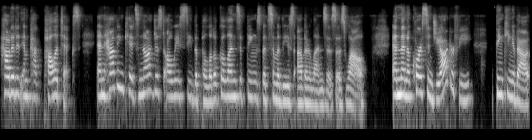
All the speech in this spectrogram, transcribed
how did it impact politics and having kids not just always see the political lens of things, but some of these other lenses as well. And then, of course, in geography, thinking about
